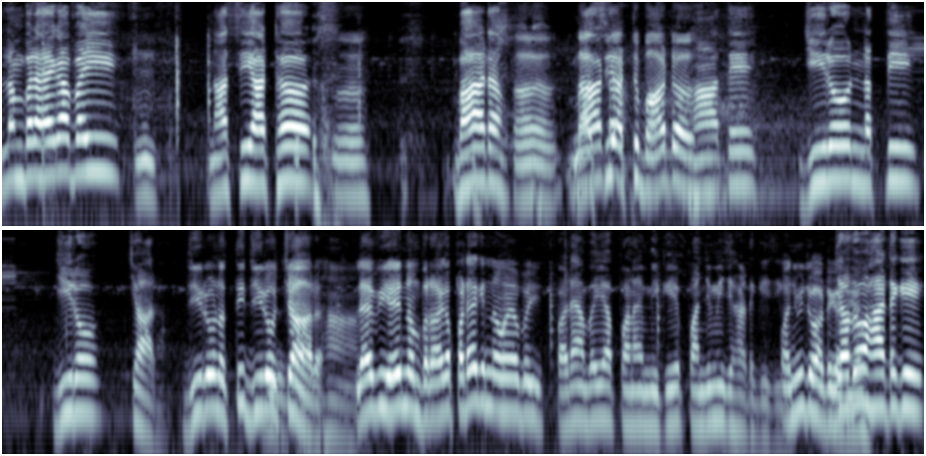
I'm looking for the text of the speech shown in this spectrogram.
ਨੰਬਰ ਹੈਗਾ ਬਾਈ ਹੂੰ। 998 ਹਾਂ। 62 ਹਾਂ 9862 ਹਾਂ ਤੇ 02904 02904 ਹਾਂ। ਲੈ ਵੀ ਇਹ ਨੰਬਰ ਆਗਾ ਪੜਿਆ ਕਿੰਨਾ ਹੋਇਆ ਬਾਈ? ਪੜਿਆ ਬਈ ਆਪਾਂ ਨੇ ਮਿਕੀ ਪੰਜਵੀਂ ਚ ਹਟ ਗਈ ਸੀ। ਪੰਜਵੀਂ ਚੋਂ ਹਟ ਗਿਆ ਜਦੋਂ ਹਟ ਗਏ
